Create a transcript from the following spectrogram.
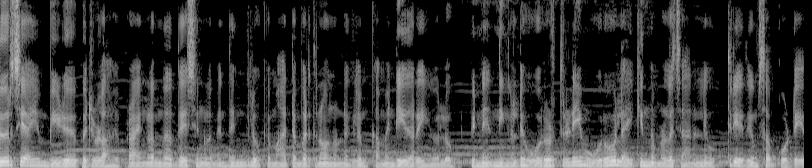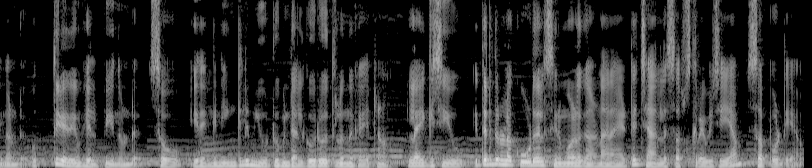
തീർച്ചയായും വീഡിയോയെ പറ്റിയുള്ള അഭിപ്രായങ്ങളും നിർദ്ദേശങ്ങളും എന്തെങ്കിലുമൊക്കെ മാറ്റം വരുത്തണമെന്നുണ്ടെങ്കിലും കമന്റ് ചെയ്തറിയുമല്ലോ. പിന്നെ നിങ്ങളുടെ ഓരോരുത്തരുടെയും ഓരോ ലൈക്കും നമ്മുടെ ചാനലിനെ ഒത്തിരിയധികം സപ്പോർട്ട് ചെയ്യുന്നുണ്ട്. ഒത്തിരിയധികം ഹെൽപ്പ് ചെയ്യുന്നുണ്ട്. സോ ഇതെങ്ങനെയെങ്കിലും യൂട്യൂബിന്റെ അൽഗോരത്തിലൊന്ന് കയറ്റണം. ലൈക്ക് ചെയ്യൂ. ഇത്തരത്തിലുള്ള കൂടുതൽ സിനിമകൾ കാണാനായിട്ട് ചാനൽ സബ്സ്ക്രൈബ് ചെയ്യാം. സപ്പോർട്ട് ചെയ്യാം.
